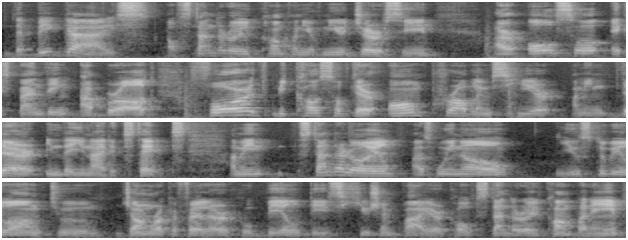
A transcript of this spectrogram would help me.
the big guys of Standard Oil Company of New Jersey are also expanding abroad for because of their own problems here, I mean, there in the United States. I mean, Standard Oil, as we know, used to belong to John Rockefeller, who built this huge empire called Standard Oil Company.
